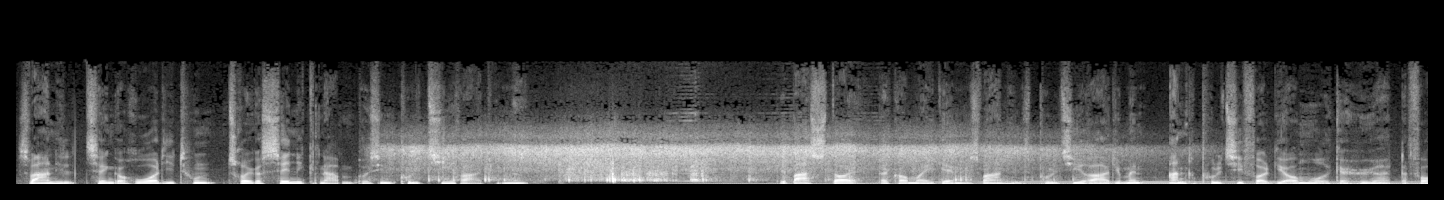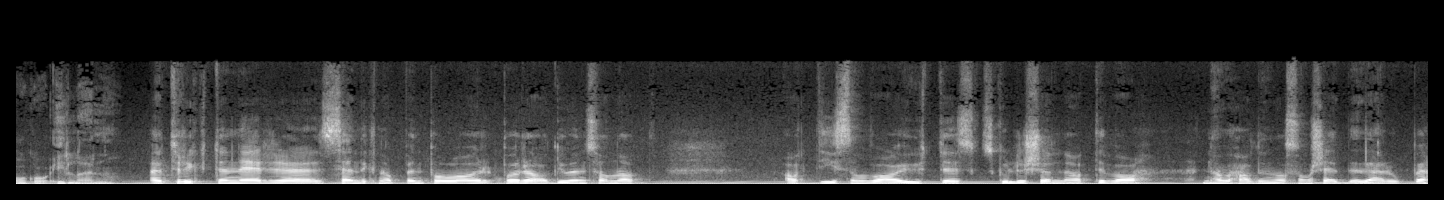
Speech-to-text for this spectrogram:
Svanhild tænker hurtigt, hun trykker sendeknappen på sin politiradio ned. Det er bare støj, der kommer igennem Svanhilds politiradio, men andre politifolk i området kan høre, at der foregår et eller andet. Jeg trykte ned eh, sendeknappen på, på radioen, sånn at, at de som var ute, skulle skjønne at det var, noe, hadde noe som skjedde der oppe.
